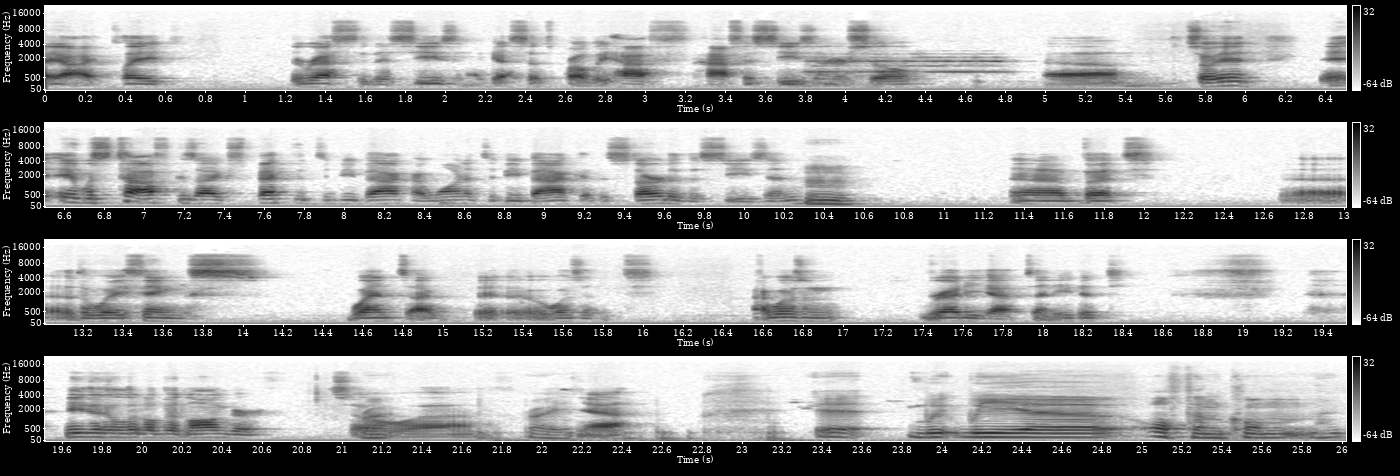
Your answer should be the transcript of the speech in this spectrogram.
I, I played the rest of the season. I guess that's probably half half a season or so. Um, so it, it, it was tough because I expected to be back. I wanted to be back at the start of the season, Mm. uh, but uh, the way things went, I it wasn't I wasn't ready yet. I needed needed a little bit longer. So uh, Right. yeah, Uh, we we uh, often come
